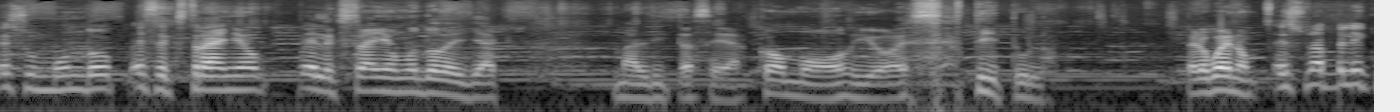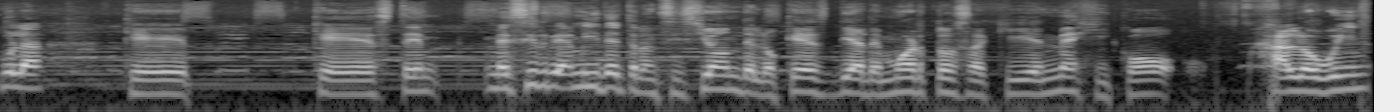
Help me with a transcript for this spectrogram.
es un mundo, es extraño, el extraño mundo de Jack. Maldita sea, como odio ese título. Pero bueno, es una película que que este, me sirve a mí de transición de lo que es Día de Muertos aquí en México, Halloween,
